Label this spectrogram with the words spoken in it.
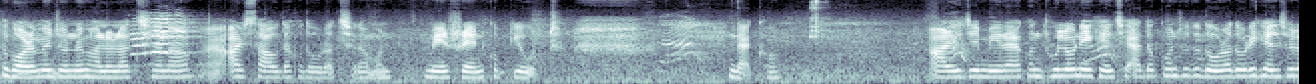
তো গরমের জন্যই ভালো লাগছে না। আর সাউ দেখো দৌড়াচ্ছে কেমন। মেয়ের ফ্রেন্ড খুব কিউট দেখো। আর এই যে মেয়েরা এখন ধুলো নিয়ে খেলছে এতক্ষণ শুধু দৌড়াদৌড়ি খেলছিল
